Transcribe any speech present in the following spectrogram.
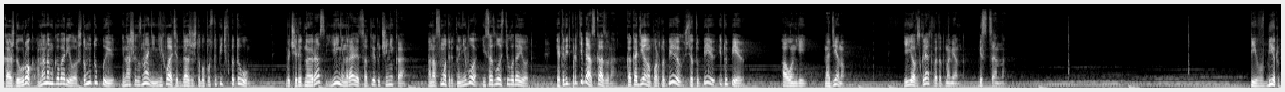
Каждый урок она нам говорила, что мы тупые и наших знаний не хватит даже, чтобы поступить в ПТУ. В очередной раз ей не нравится ответ ученика. Она смотрит на него и со злостью выдает. «Это ведь про тебя сказано. Как одену портупею, все тупею и тупею». А он ей «надену». Ее взгляд в этот момент бесценно. Пивбир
